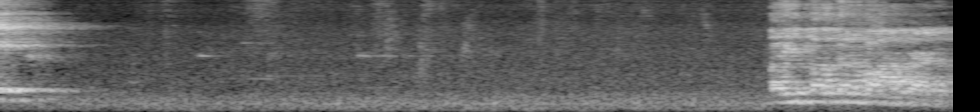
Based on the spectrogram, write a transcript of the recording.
એક ભઈ પત્ર વારવાળો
